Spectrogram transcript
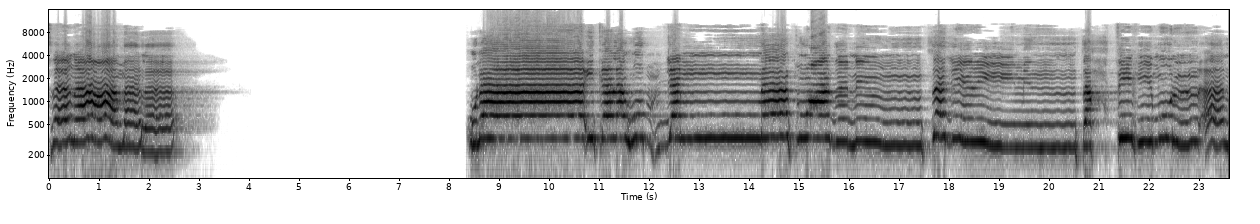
احسن عملا. أولئك لهم جنات عدن تجري من تحتهم الأنهار.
